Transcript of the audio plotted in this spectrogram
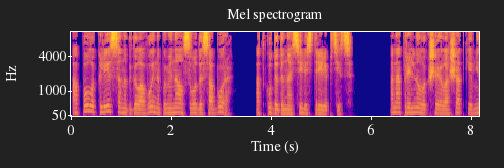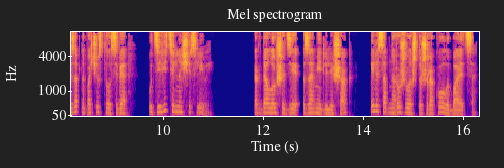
а полок леса над головой напоминал своды собора, откуда доносились стрели птиц. Она прильнула к шее лошадки и внезапно почувствовала себя удивительно счастливой. Когда лошади замедлили шаг, Элис обнаружила, что широко улыбается,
